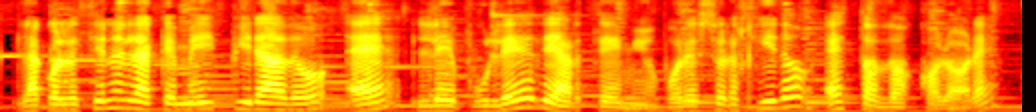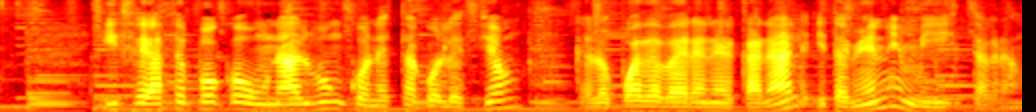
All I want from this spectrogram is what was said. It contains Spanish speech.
La colección en la que me he inspirado es Le Poulet de Artemio, por eso he elegido estos dos colores. Hice hace poco un álbum con esta colección que lo puedes ver en el canal y también en mi Instagram.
